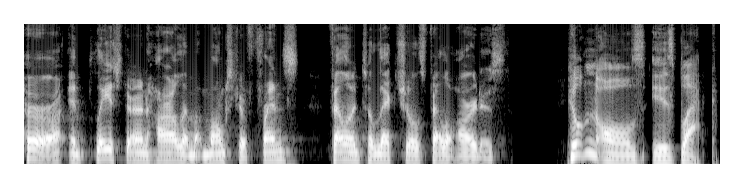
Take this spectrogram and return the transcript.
her and placed her in Harlem amongst her friends, fellow intellectuals, fellow artists. Hilton Als is black.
